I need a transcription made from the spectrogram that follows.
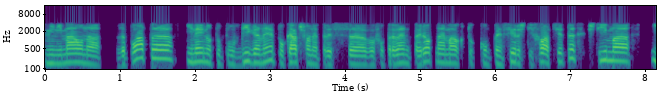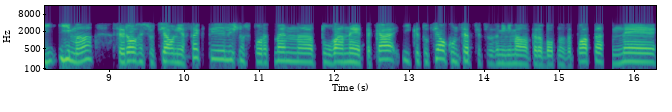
минимална заплата и нейното повдигане, покачване през в определен период, най-малкото компенсиращ инфлацията, ще има и има сериозни социални ефекти. Лично според мен това не е така и като цяло концепцията за минималната работна заплата не е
